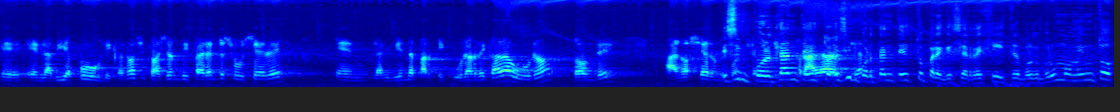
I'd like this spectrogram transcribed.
eh, en la vía pública. ¿no? Situación diferente sucede en la vivienda particular de cada uno, donde a no ser... Es importante, esto, es importante esto para que se registre, porque por un momento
